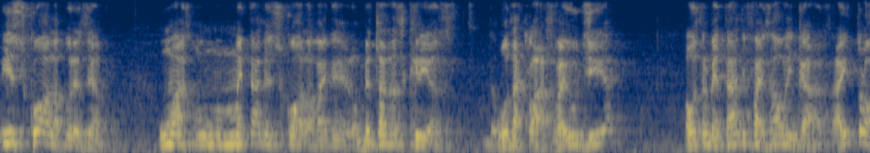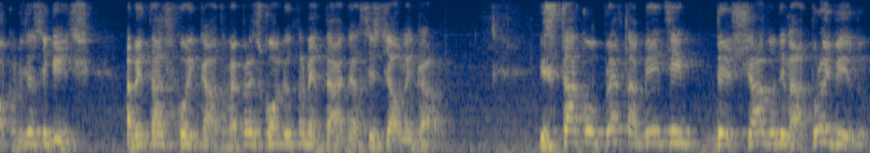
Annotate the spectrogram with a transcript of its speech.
Escola, por exemplo. Uma, uma metade da escola vai, metade das crianças ou da classe vai um dia, a outra metade faz aula em casa. Aí troca, no dia seguinte, a metade ficou em casa, vai para a escola e outra metade assiste aula em casa está completamente deixado de lado, proibido.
